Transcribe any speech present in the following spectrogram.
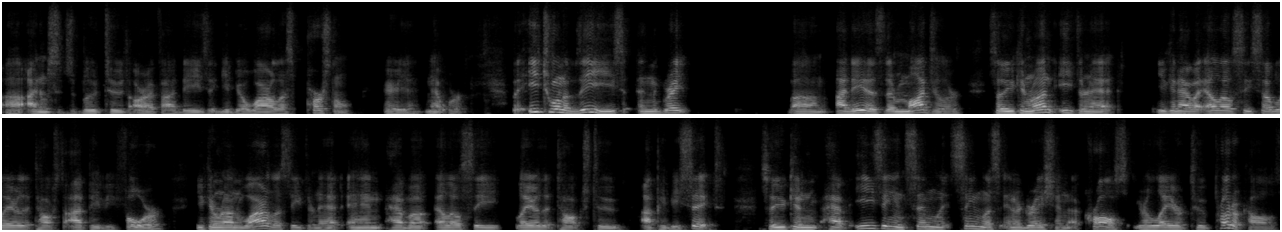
uh, items such as Bluetooth, RFIDs that give you a wireless personal area network. But each one of these, and the great um, idea is they're modular. So you can run Ethernet. You can have a LLC sublayer that talks to IPv4. You can run wireless Ethernet and have a LLC layer that talks to IPv6. So you can have easy and seamless integration across your layer two protocols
